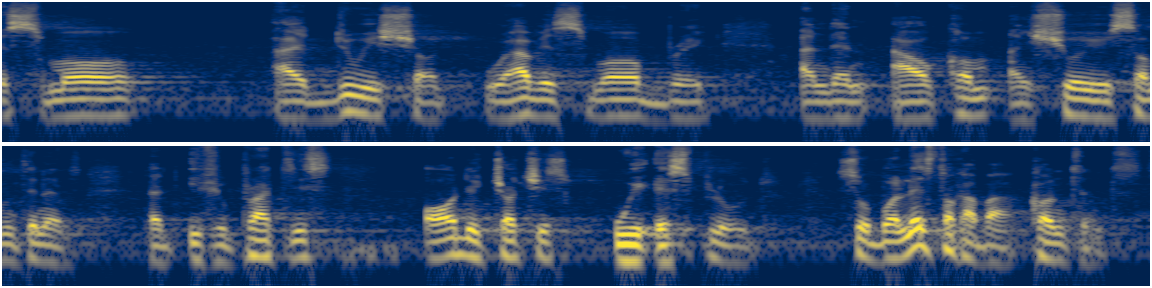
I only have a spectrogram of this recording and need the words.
a small I do it short. we'll have a small break, and then I'll come and show you something else that if you practice, all the churches will explode. So, but let's talk about content.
